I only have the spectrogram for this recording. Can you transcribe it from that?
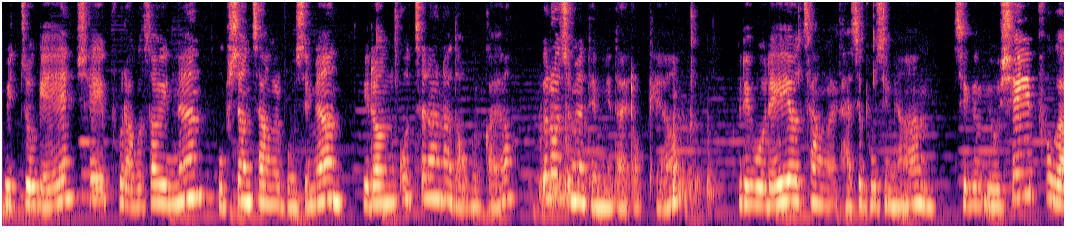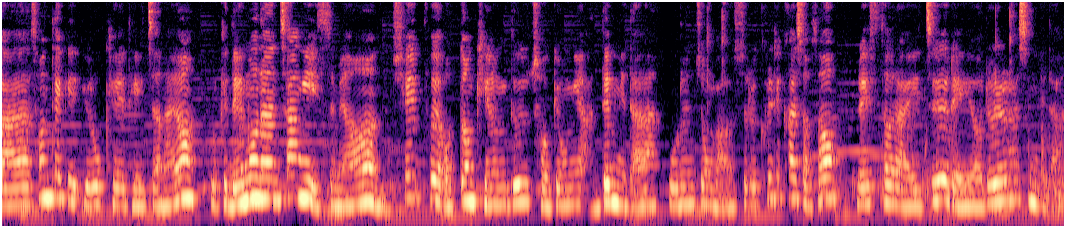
위쪽에 shape라고 써있는 옵션 창을 보시면 이런 꽃을 하나 넣어볼까요? 끌어주면 됩니다. 이렇게요. 그리고 layer 창을 다시 보시면 지금 이 shape가 선택이 이렇게 돼 있잖아요. 이렇게 네모난 창이 있으면 shape에 어떤 기능도 적용이 안 됩니다. 오른쪽 마우스를 클릭하셔서 rasterize layer를 하십니다.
